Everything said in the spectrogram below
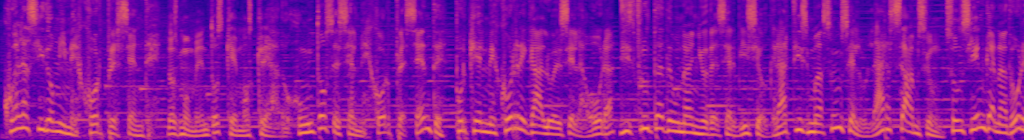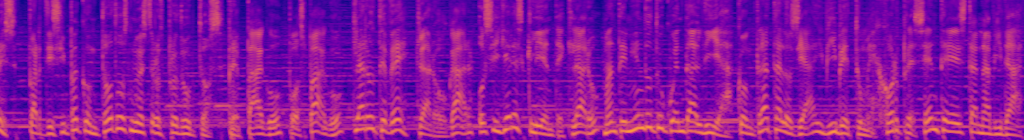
¿Cuál ha sido mi mejor presente? Los momentos que hemos creado juntos es el mejor presente, porque el mejor regalo es el ahora. Disfruta de un año de servicio gratis más un celular Samsung. Son 100 ganadores. Participa con todos nuestros productos. Prepago, pospago, Claro TV, Claro Hogar o si ya eres cliente Claro, manteniendo tu cuenta al día. Contrátalos ya y vive tu mejor presente esta Navidad.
